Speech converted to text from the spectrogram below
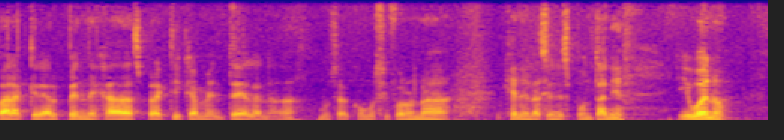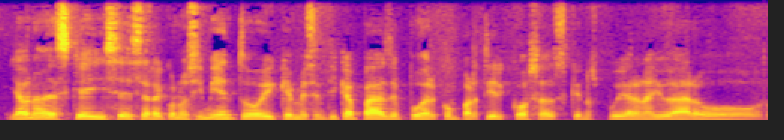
para crear pendejadas prácticamente de la nada, o sea, como si fuera una generación espontánea. Y bueno, ya una vez que hice ese reconocimiento y que me sentí capaz de poder compartir cosas que nos pudieran ayudar o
